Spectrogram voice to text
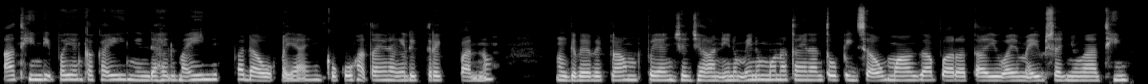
At hindi pa yan kakainin dahil mainit pa daw kaya yan, kukuha tayo ng electric pan no? Nagre-reklamo pa yan siya dyan. Inom-inom muna tayo ng tubig sa umaga para tayo ay maibsan yung ating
